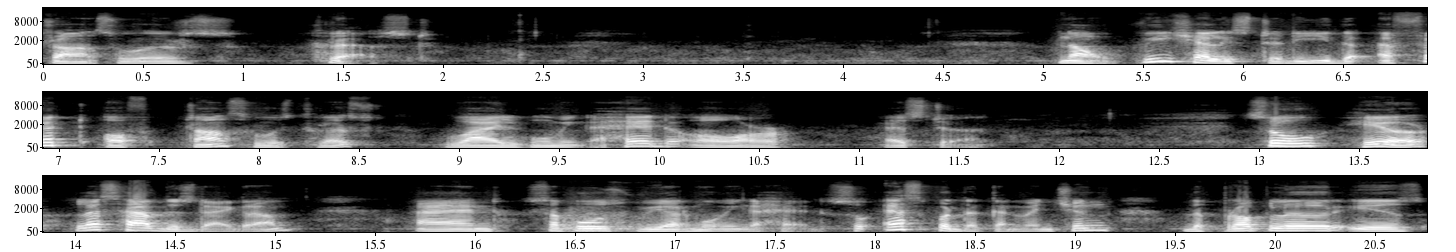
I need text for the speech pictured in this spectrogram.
transverse thrust. Now we shall study the effect of transverse thrust while moving ahead or astern. So here let's have this diagram. And suppose we are moving ahead. So as per the convention the propeller is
